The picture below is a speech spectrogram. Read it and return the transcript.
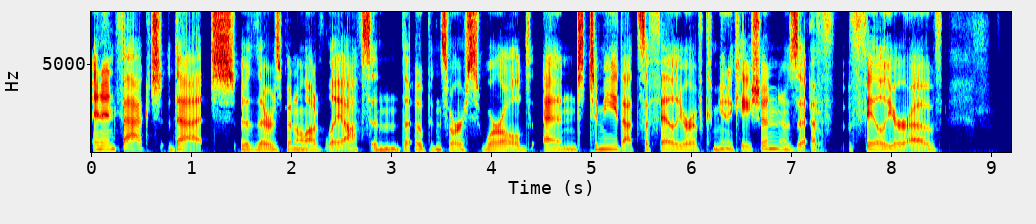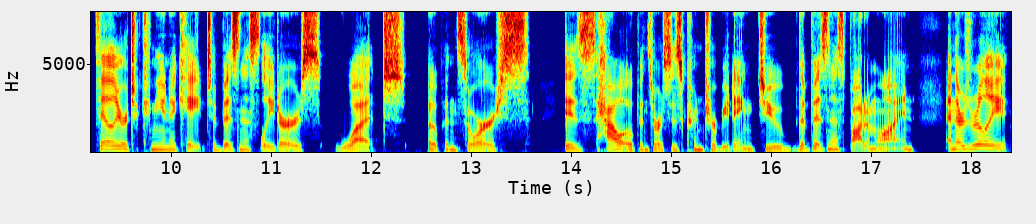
And in fact, that uh, there's been a lot of layoffs in the open source world. And to me, that's a failure of communication. It was a, f- failure of failure to communicate to business leaders what open source is, how open source is contributing to the business bottom line. And there's really,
